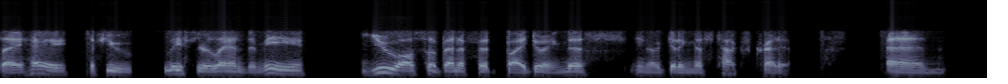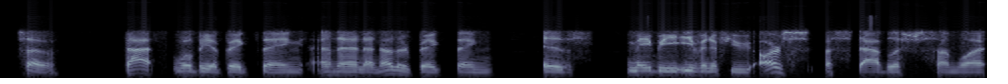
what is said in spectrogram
say hey if you lease your land to me you also benefit by doing this you know, getting this tax credit. And so that will be a big thing. And then another big thing is maybe even if you are established somewhat,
